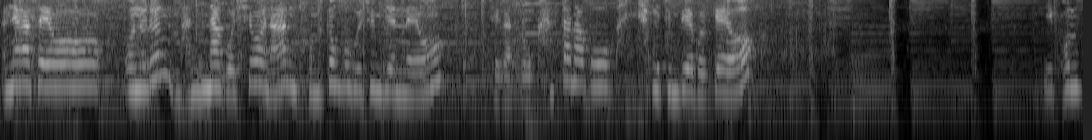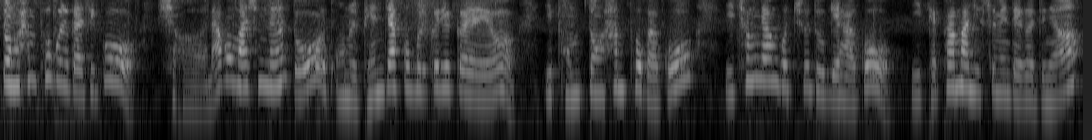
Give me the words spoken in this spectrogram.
안녕하세요. 오늘은 맛나고 시원한 봄동국을 준비했네요. 제가 또 간단하고 맛나게 준비해 볼게요. 이 봄동 한 폭을 가지고 시원하고 맛있는 또 오늘 된장국을 끓일 거예요. 이 봄동 한 폭하고 이 청양고추 두 개하고 이 대파만 있으면 되거든요.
